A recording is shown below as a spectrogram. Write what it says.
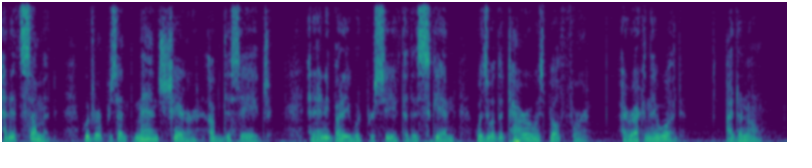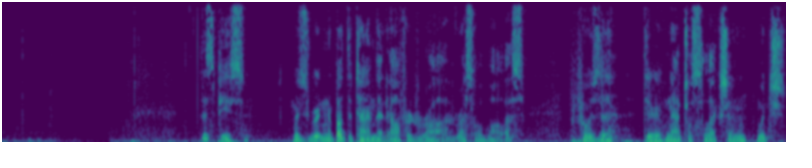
at its summit would represent the man's share of this age, and anybody would perceive that the skin was what the tower was built for. I reckon they would. I don't know. This piece was written about the time that Alfred Russel Wallace proposed the theory of natural selection, which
